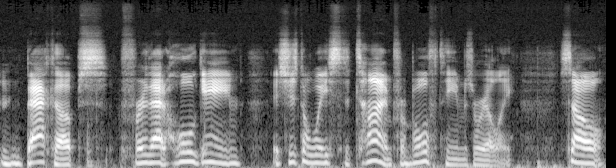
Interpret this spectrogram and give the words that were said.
backups for that whole game. It's just a waste of time for both teams, really. So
